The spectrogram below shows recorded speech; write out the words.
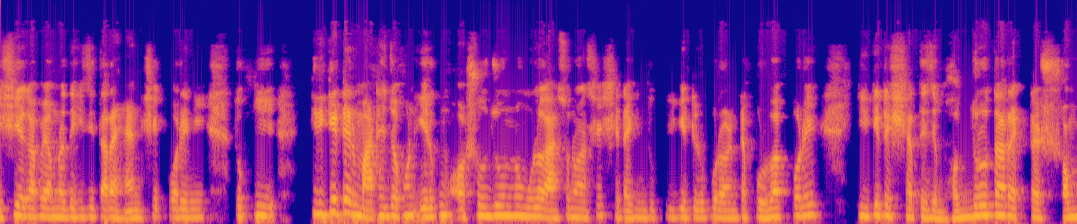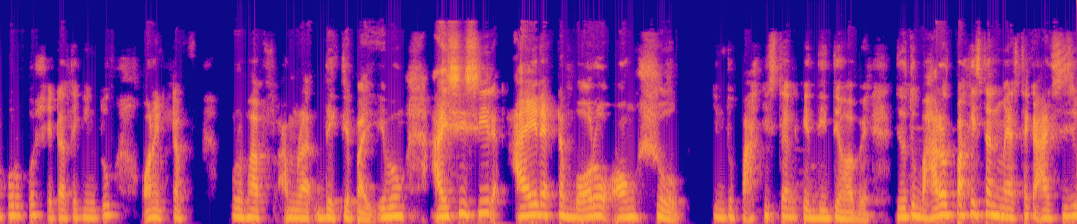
এশিয়া কাপে আমরা দেখেছি তারা হ্যান্ডশেক করেনি। তো কি ক্রিকেটের মাঠে যখন এরকম অসৌজন্যমূলক আচরণ আসে, সেটা কিন্তু ক্রিকেটের উপর অনেকটা প্রভাব পড়ে। ক্রিকেটের সাথে যে ভদ্রতার একটা সম্পর্ক, সেটাতে কিন্তু অনেকটা প্রভাব আমরা দেখতে পাই। এবং আইসিসির আয়ের একটা বড় অংশ কিন্তু পাকিস্তানকে দিতে হবে। যেহেতু ভারত পাকিস্তান ম্যাচ থেকে আইসিসি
